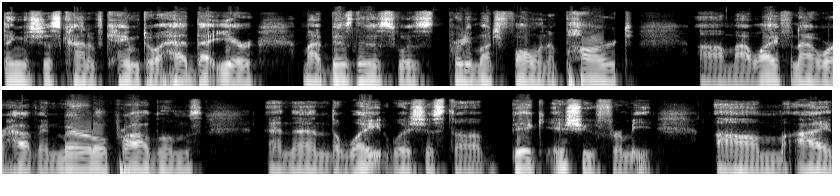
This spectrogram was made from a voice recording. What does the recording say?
things just kind of came to a head that year. My business was pretty much falling apart. Uh, my wife and I were having marital problems. And then the weight was just a big issue for me. Um, I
